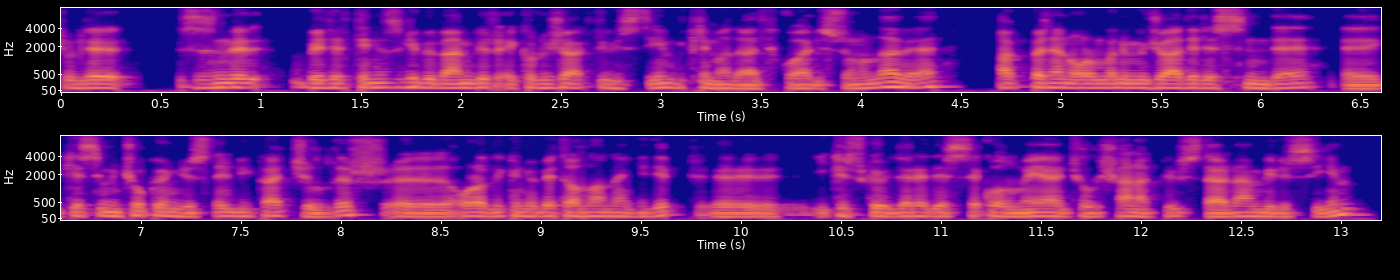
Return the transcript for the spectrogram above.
şimdi sizin de belirttiğiniz gibi ben bir ekoloji aktivistiyim İklim Adaleti Koalisyonu'nda ve Akbelen Ormanı mücadelesinde e, kesimin çok öncesinde birkaç yıldır e, oradaki nöbet alanına gidip e, İkizköylülere destek olmaya çalışan aktivistlerden birisiyim.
